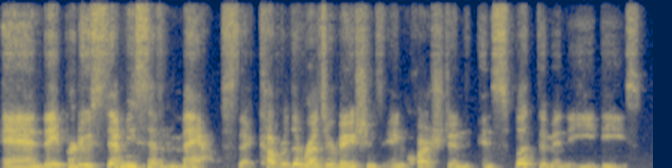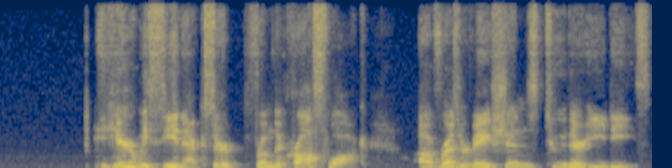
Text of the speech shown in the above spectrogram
And they produced 77 maps that covered the reservations in question and split them into EDs. Here we see an excerpt from the crosswalk of reservations to their EDs.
